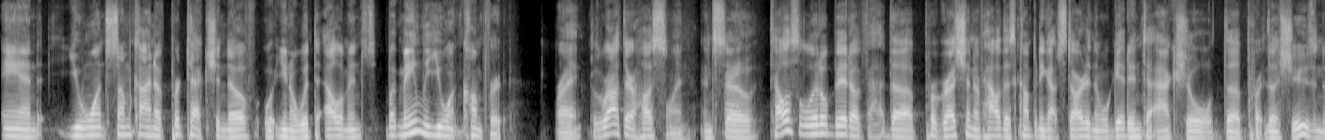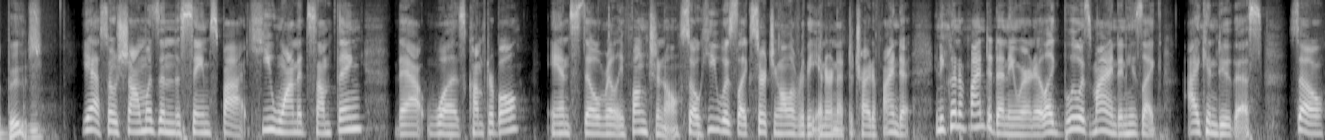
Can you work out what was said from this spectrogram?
And you want some kind of protection though, you know, with the elements, but mainly you want comfort Right. because we're out there hustling. And so tell us a little bit of the progression of how this company got started, and then we'll get into actual the the shoes and the boots. Mm-hmm. Yeah. So Sean was in the same spot. He wanted something that was comfortable and still really functional. So he was like searching all over the internet to try to find it, and he couldn't find it anywhere. And it like blew his mind. And he's like, "I can do this." So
